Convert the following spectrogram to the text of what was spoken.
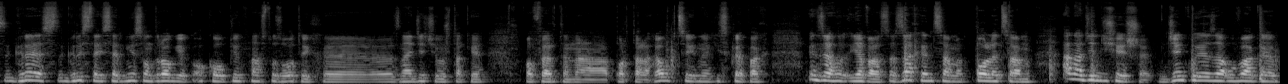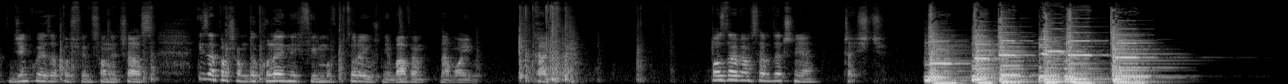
grę, gry z tej serii nie są drogie, około 15 zł e, znajdziecie już takie oferty na portalach aukcyjnych i sklepach, więc ja, ja was zachęcam, polecam, a na dzień dzisiejszy dziękuję za uwagę, dziękuję za poświęcony czas i zapraszam do kolejnych filmów, które już niebawem na moim kanale. Pozdrawiam serdecznie, cześć.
